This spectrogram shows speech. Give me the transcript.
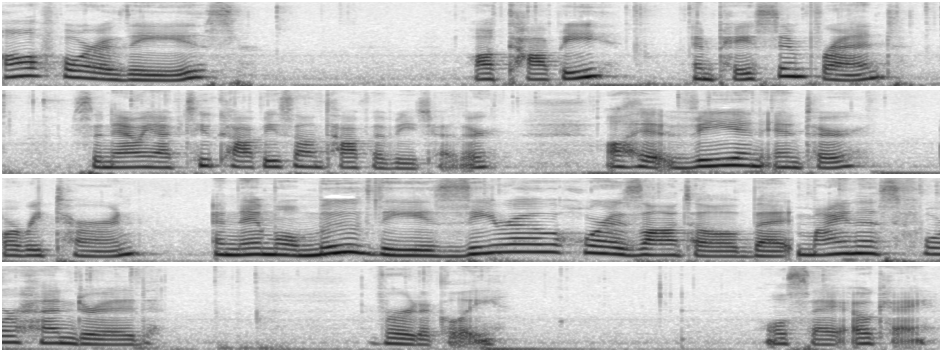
all four of these. I'll copy and paste in front. So now we have two copies on top of each other. I'll hit V and enter or return. And then we'll move these zero horizontal, but minus 400 vertically. We'll say, okay.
